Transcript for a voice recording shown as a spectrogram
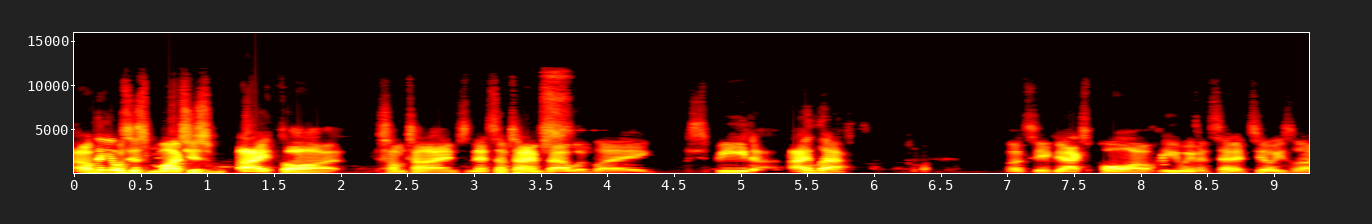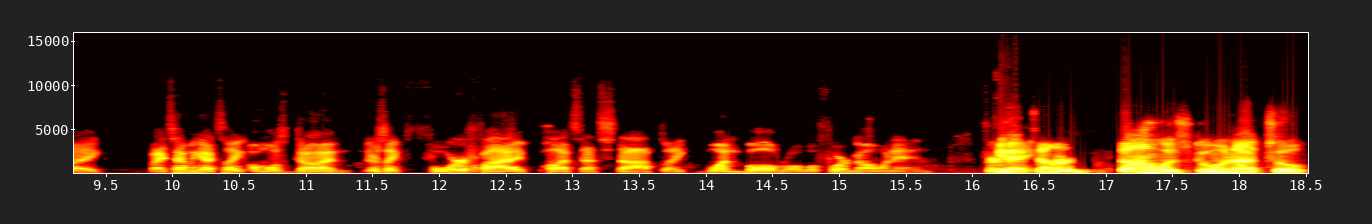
I don't think it was as much as I thought sometimes, and then sometimes I would like speed. I left. Let's see. If you ask Paul, he even said it too. He's like, by the time we got to like almost done, there's like four or five putts that stopped like one ball roll before going in. For Yeah, me. Don, Don was doing that too.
